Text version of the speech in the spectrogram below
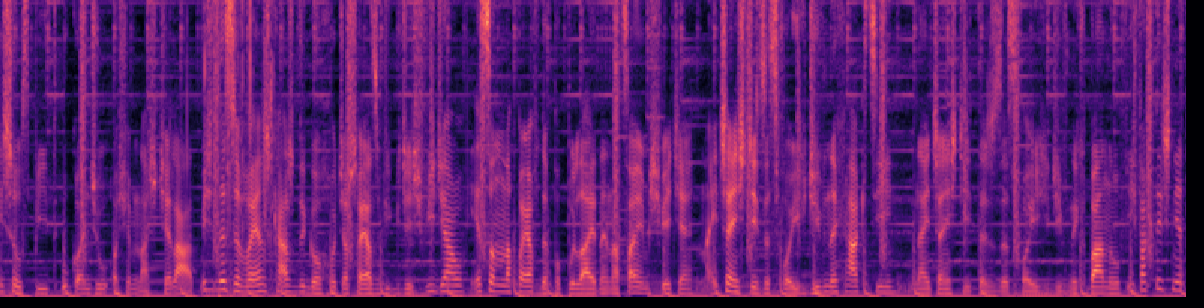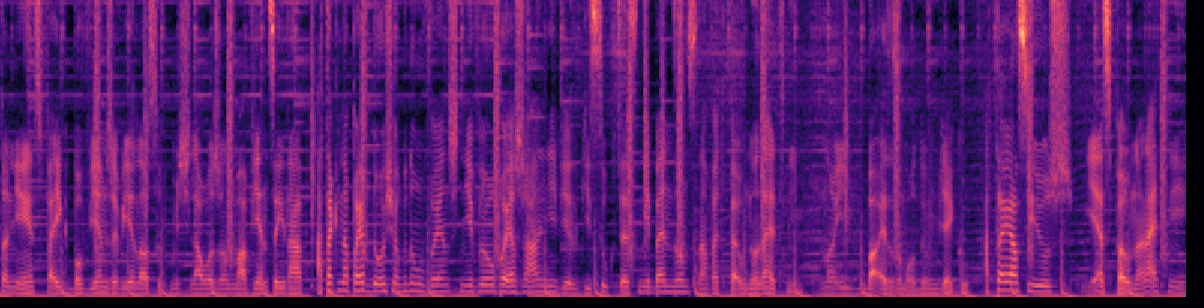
iShow Speed ukończył 18 lat. Myślę, że wręcz każdy go chociaż raz gdzieś widział. Jest on naprawdę popularny na całym świecie, najczęściej ze swoich dziwnych akcji, najczęściej też ze swoich dziwnych banów i faktycznie to nie jest fake, bo wiem, że wiele osób myślało, że on ma więcej lat, a tak naprawdę osiągnął wręcz niewyobrażalnie wielki sukces, nie będąc nawet pełnoletnim, no i w bardzo młodym wieku. A teraz już jest pełnoletni,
